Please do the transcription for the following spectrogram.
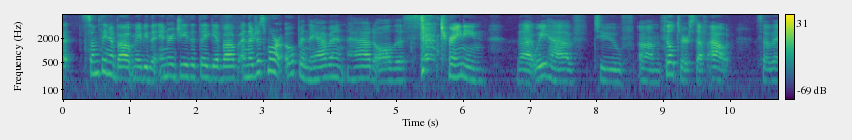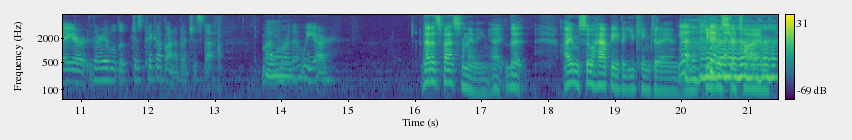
uh, something about maybe the energy that they give up, and they're just more open. They haven't had all this training that we have to um, filter stuff out, so they are they're able to just pick up on a bunch of stuff mo- Yeah. more than we are. That is fascinating. I, that I am so happy that you came today and, Yeah. and gave us your time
